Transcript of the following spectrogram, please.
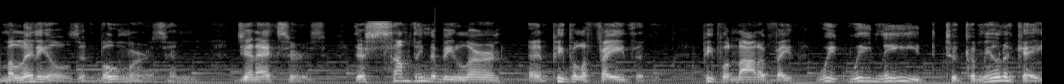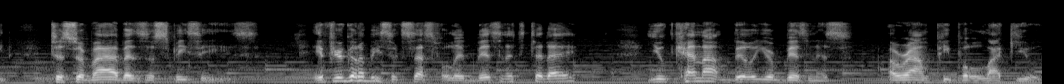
millennials and boomers and Gen Xers. There's something to be learned, and people of faith and people not of faith. We we need to communicate to survive as a species. If you're going to be successful in business today, you cannot build your business around people like you.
